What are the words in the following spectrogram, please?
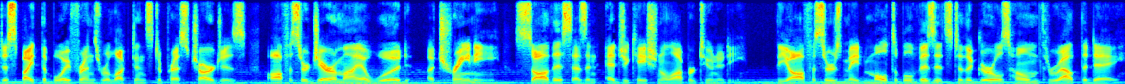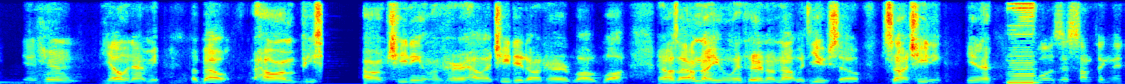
Despite the boyfriend's reluctance to press charges, Officer Jeremiah Wood, a trainee, saw this as an educational opportunity. The officers made multiple visits to the girl's home throughout the day. and him yelling at me about how I'm a piece, how I'm cheating on her, how I cheated on her, blah blah blah. And I was like, I'm not even with her, and I'm not with you, so it's not cheating, you know. Mm-hmm. Well, is this something that,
